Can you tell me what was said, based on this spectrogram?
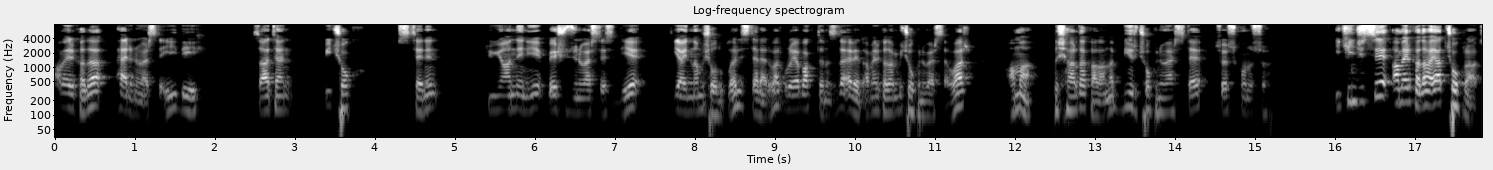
Amerika'da her üniversite iyi değil. Zaten birçok sitenin dünyanın en iyi 500 üniversitesi diye yayınlamış oldukları listeler var. Buraya baktığınızda evet Amerika'dan birçok üniversite var ama dışarıda kalan da birçok üniversite söz konusu. İkincisi Amerika'da hayat çok rahat.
